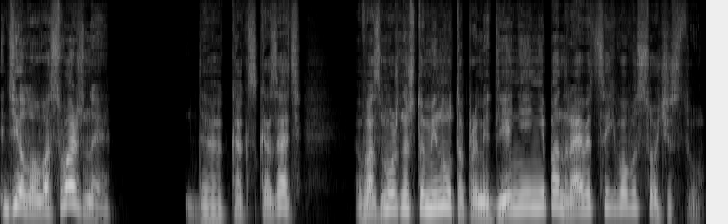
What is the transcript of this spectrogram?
Дело у вас важное?» «Да как сказать? Возможно, что минута промедления не понравится его высочеству».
